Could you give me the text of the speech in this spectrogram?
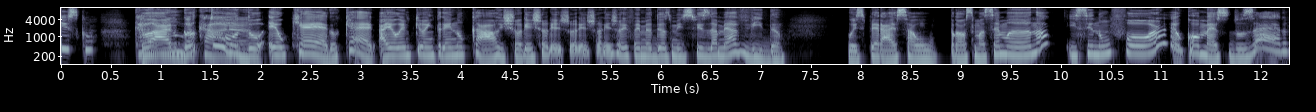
risco. Caramba, Largo cara. tudo. Eu quero, quero. Aí eu lembro que eu entrei no carro e chorei, chorei, chorei, chorei, chorei. Falei, meu Deus, me desfiz da minha vida. Vou esperar essa próxima semana. E se não for, eu começo do zero.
